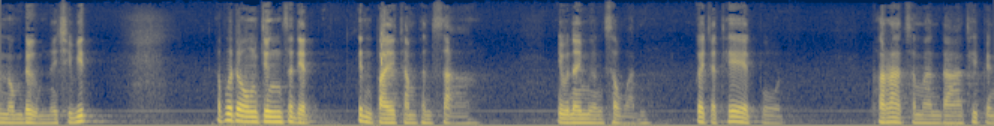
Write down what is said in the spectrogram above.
ำนมดื่มในชีวิต พระพุทธองค์จึงเสด็จขึ้นไปจำพรรษา อยู่ในเมืองสวรรค์ เพื่อจะเทศโปรดพระราชมารดาที่เป็น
